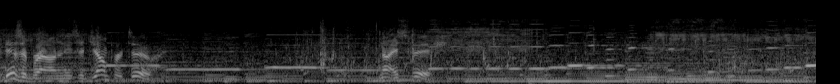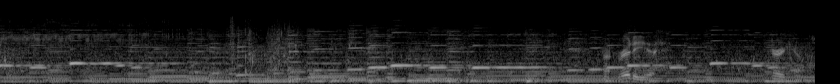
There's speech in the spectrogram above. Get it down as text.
It is a brown, and he's a jumper, too. Nice fish. Not ready yet. Here he comes.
